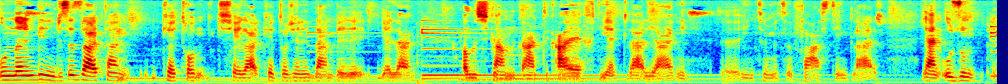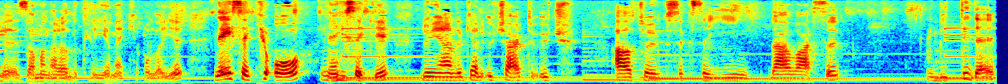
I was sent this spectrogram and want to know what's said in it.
Bunların birincisi zaten keton şeyler ketojeniden beri gelen alışkanlık artık IF diyetler yani e, intermittent fastingler. Yani uzun e, zaman aralıklı yemek olayı. Neyse ki o, neyse ki dünyadaki yani 3 artı 3 altı öğün kısa kısa yiyin davası bitti de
